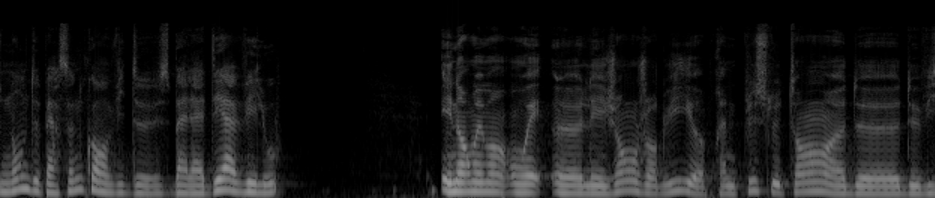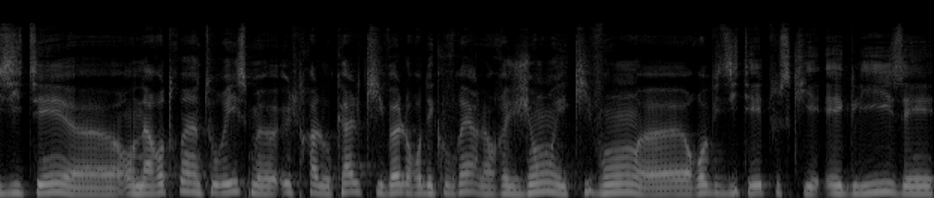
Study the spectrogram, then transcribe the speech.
nombre de personnes qui ont envie de se balader à vélo? Énormément, ouais. Euh, les gens aujourd'hui euh, prennent plus le temps euh, de, de visiter. Euh, on a retrouvé un tourisme ultra local qui veulent redécouvrir leur région et qui vont revisiter tout ce qui est église et,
